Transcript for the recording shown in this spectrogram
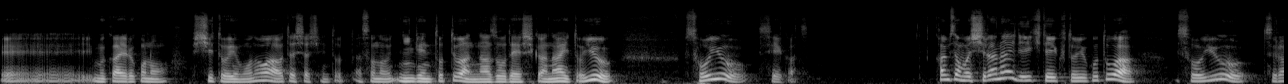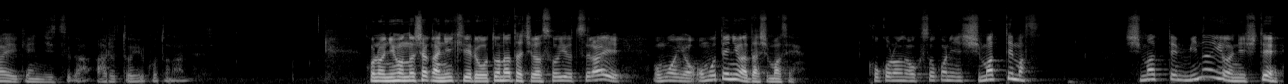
えー、迎えるこの死というものは私たちにとってその人間にとっては謎でしかないというそういう生活。神様を知らないで生きていくということはそういう辛い現実があるということなんです。この日本の社会に生きている大人たちはそういう辛い思いを表には出しません。心の奥底にしまってます。しまって見ないようにして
